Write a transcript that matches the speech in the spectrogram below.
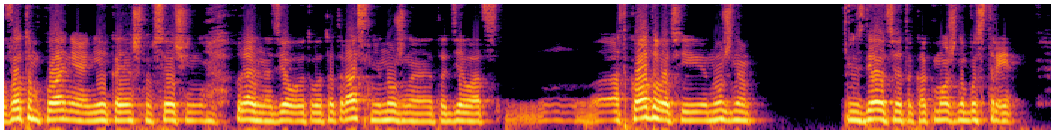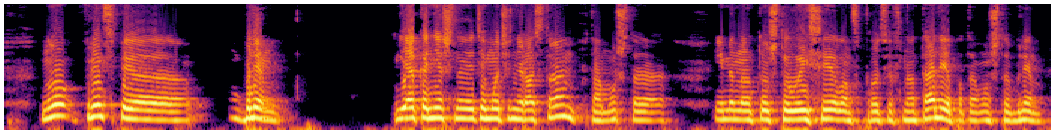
в этом плане они, конечно, все очень правильно делают в этот раз. Не нужно это делать откладывать, и нужно сделать это как можно быстрее. Ну, в принципе, блин, я, конечно, этим очень расстроен, потому что именно то, что Лейси Эванс против Натальи, потому что, блин,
